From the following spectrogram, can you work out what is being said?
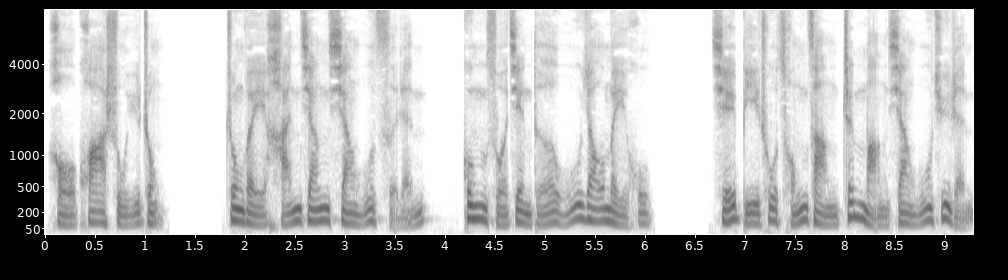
后夸数于众。众谓韩江相无此人，公所见得无妖媚乎？且彼处从葬真莽相无居人，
